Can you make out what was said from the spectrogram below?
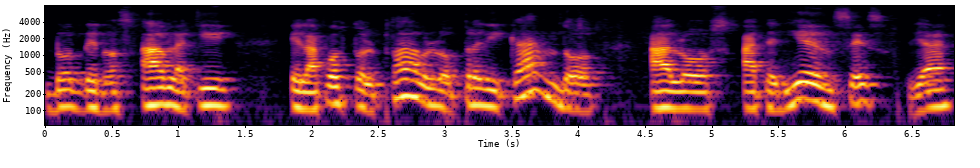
donde nos habla aquí el apóstol Pablo predicando a los atenienses, ¿ya?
